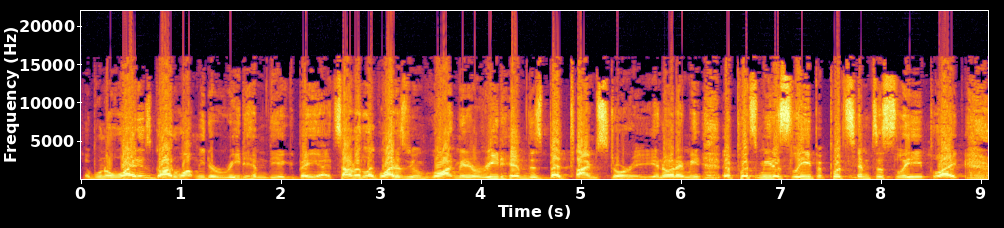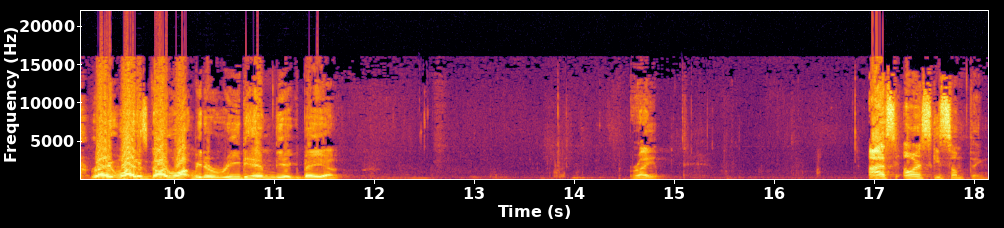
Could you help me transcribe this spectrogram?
Abuna, why does God want me to read him the Agpeya? It sounded like, why does He want me to read him this bedtime story? You know what I mean? It puts me to sleep, it puts him to sleep, like, right? Why does God want me to read him the Agpeya? Right? Ask, I'll ask you something.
